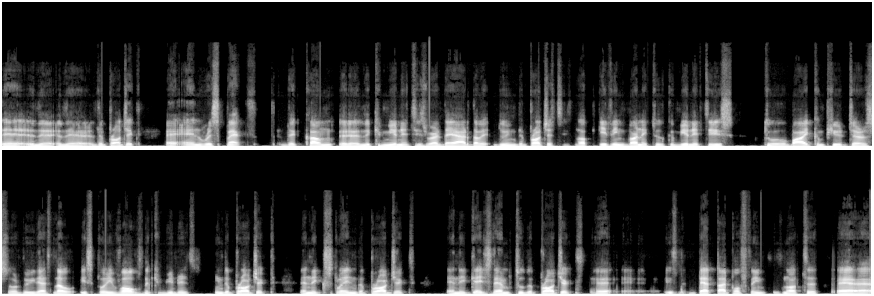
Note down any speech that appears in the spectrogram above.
the the the, the project and respect the com- uh, the communities where they are doing the projects is not giving money to communities to buy computers or doing that. No, it's to involve the communities in the project and explain the project and engage them to the project. Uh, is that type of thing. It's not uh, uh,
